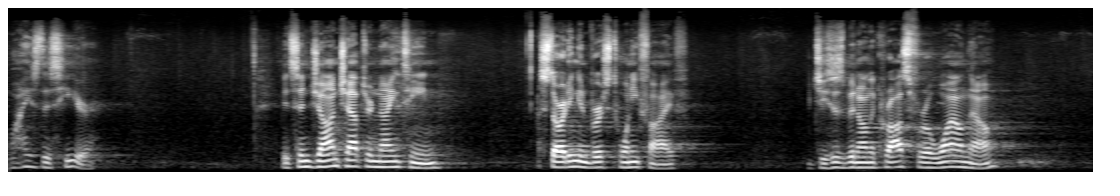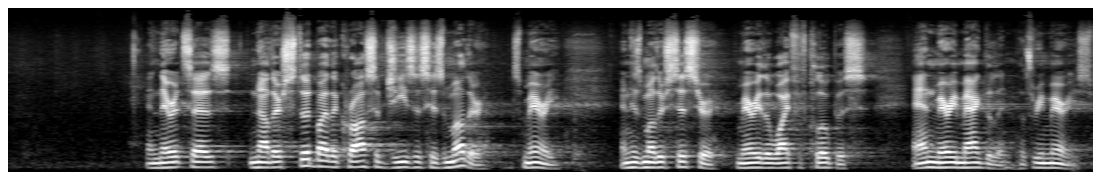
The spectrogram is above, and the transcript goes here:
why is this here? It's in John chapter 19, starting in verse 25. Jesus has been on the cross for a while now. And there it says, Now there stood by the cross of Jesus his mother, it's Mary, and his mother's sister, Mary the wife of Clopas, and Mary Magdalene, the three Marys.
